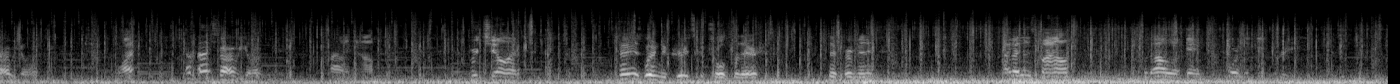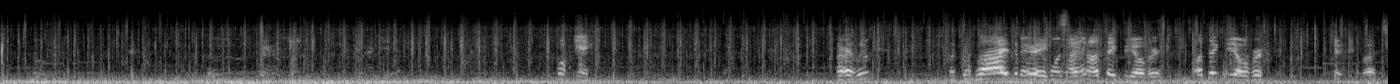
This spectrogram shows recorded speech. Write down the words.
going? What? How fast are we going? I don't know. We're chilling. Can I just went into cruise control for there, there for a minute? I bet this mile without looking for the deep three. Okay. All right, Luke. Let's apply the brakes. I'll take the over. I'll take the over. Fifty bucks.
